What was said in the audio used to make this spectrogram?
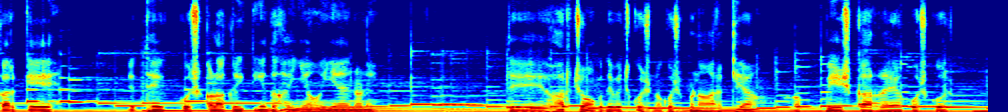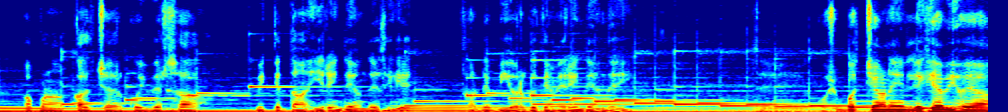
ਕਰਕੇ ਇੱਥੇ ਕੁਝ ਕਲਾਕ੍ਰਿਤੀਆਂ ਦਿਖਾਈਆਂ ਹੋਈਆਂ ਇਹਨਾਂ ਨੇ। ਤੇ ਹਰ ਚੌਂਕ ਦੇ ਵਿੱਚ ਕੁਝ ਨਾ ਕੁਝ ਬਣਾ ਰੱਖਿਆ। ਪੇਸ਼ ਕਰ ਰਹੇ ਆ ਕੁਝ ਕੁਝ ਆਪਣਾ ਕਲਚਰ ਕੋਈ ਵਿਰਸਾ ਵੀ ਕਿੱਦਾਂ ਹੀ ਰਹਿੰਦੇ ਹੁੰਦੇ ਸੀਗੇ। ਸਾਡੇ ਬਜ਼ੁਰਗ ਕਿਵੇਂ ਰਹਿੰਦੇ ਹੁੰਦੇ ਸੀ। ਤੇ ਕੁਝ ਬੱਚਿਆਂ ਨੇ ਲਿਖਿਆ ਵੀ ਹੋਇਆ।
